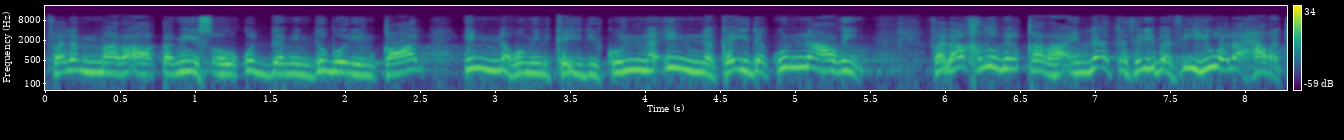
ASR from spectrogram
فلما رأى قميصه قد من دبر قال إنه من كيدكن إن كيدكن عظيم. فالأخذ بالقرائن لا تثريب فيه ولا حرج.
